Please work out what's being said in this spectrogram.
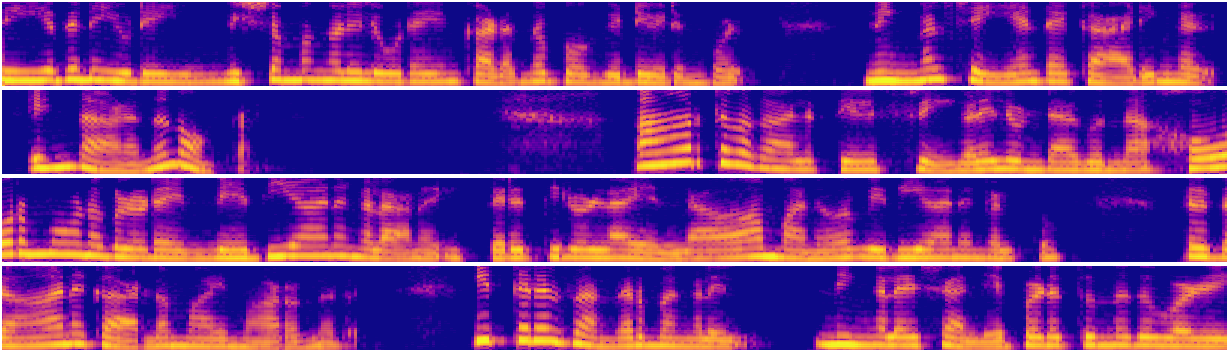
വേദനയുടെയും വിഷമങ്ങളിലൂടെയും കടന്നു പോകേണ്ടി വരുമ്പോൾ നിങ്ങൾ ചെയ്യേണ്ട കാര്യങ്ങൾ എന്താണെന്ന് നോക്കാം. ആർത്തവകാലത്തിൽ സ്ത്രീകളിൽ ഉണ്ടാകുന്ന ഹോർമോണുകളുടെ വ്യതിയാനങ്ങളാണ് ഇത്തരത്തിലുള്ള എല്ലാ മനോവ്യതിയാനങ്ങൾക്കും പ്രധാന കാരണമായി മാറുന്നത്. ഇത്തരം സന്ദർഭങ്ങളിൽ നിങ്ങളെ ശല്യപ്പെടുത്തുന്നത് വഴി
